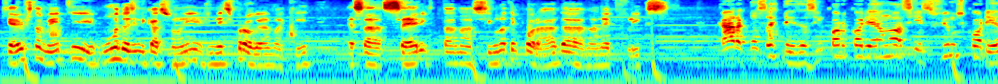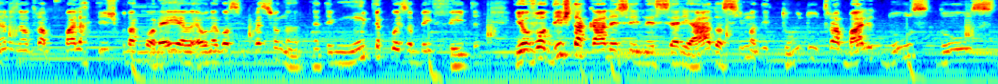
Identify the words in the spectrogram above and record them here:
que é justamente uma das indicações nesse programa aqui, essa série que está na segunda temporada na Netflix. Cara, com certeza. Assim, coreano, assim, esses filmes coreanos, né, o trabalho artístico da Coreia é um negócio impressionante, né? Tem muita coisa bem feita. E eu vou destacar nesse, nesse seriado, acima de tudo, o trabalho dos, dos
